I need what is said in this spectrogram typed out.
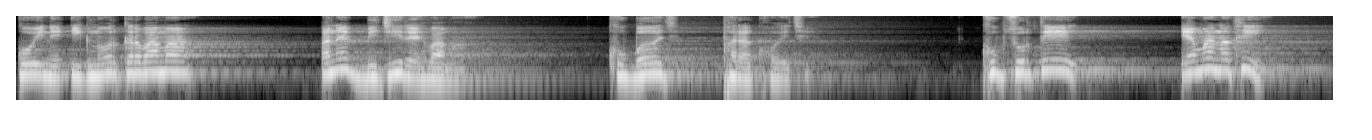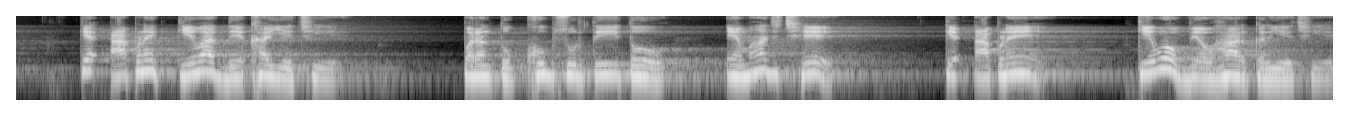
કોઈને ઇગ્નોર કરવામાં અને બીજી રહેવામાં ખૂબ જ ફરક હોય છે. ખૂબસૂરતી એમાં નથી. કે આપણે કેવા દેખાઈએ છીએ? પરંતુ ખૂબસૂરતી તો એમાં જ છે કે આપણે કેવો વ્યવહાર કરીએ છીએ.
